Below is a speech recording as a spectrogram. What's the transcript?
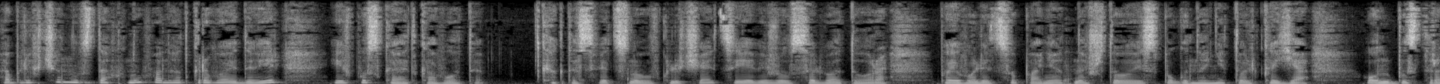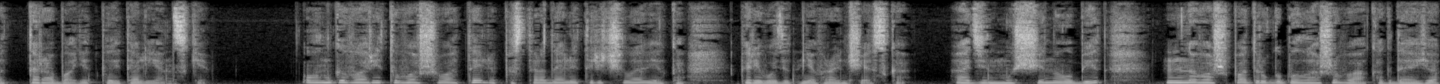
Облегченно вздохнув, она открывает дверь и впускает кого-то. Когда свет снова включается, я вижу Сальватора. По его лицу понятно, что испугана не только я. Он быстро тарабанит по-итальянски. «Он говорит, у вашего отеля пострадали три человека», — переводит мне Франческа. Один мужчина убит, но ваша подруга была жива, когда ее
